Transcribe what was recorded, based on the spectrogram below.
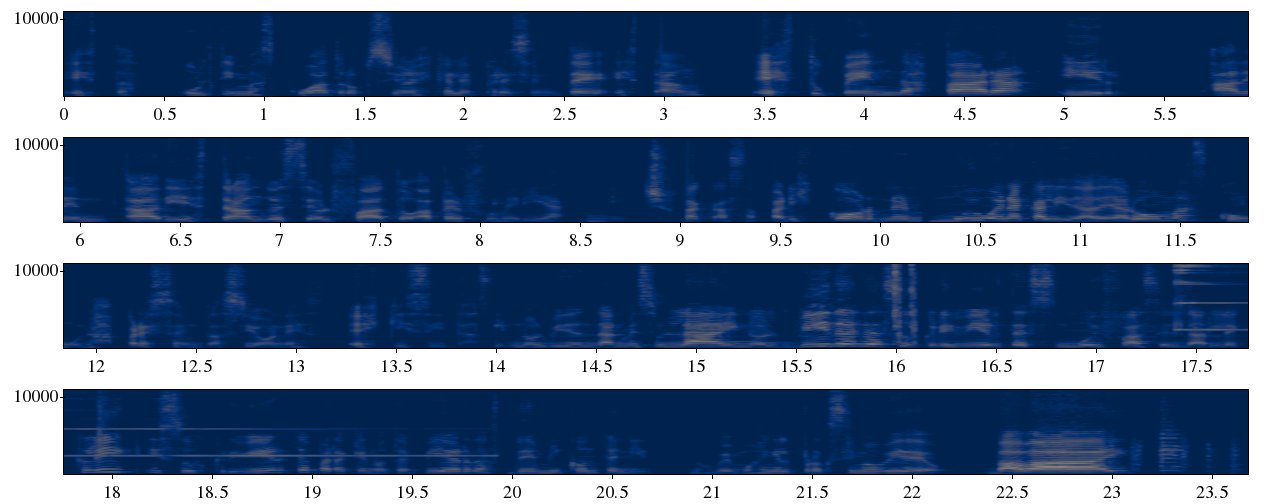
estas últimas cuatro opciones que les presenté están estupendas para ir adiestrando ese olfato a perfumería nicho. La casa Paris Corner, muy buena calidad de aromas con unas presentaciones exquisitas. No olviden darme su like, no olvides de suscribirte, es muy fácil darle clic y suscribirte para que no te pierdas de mi contenido. Nos vemos en el próximo video. Bye bye.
